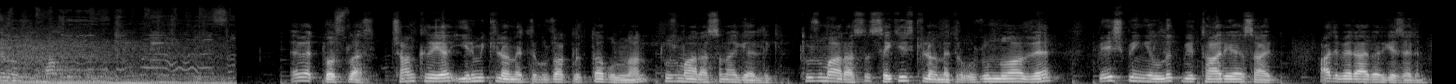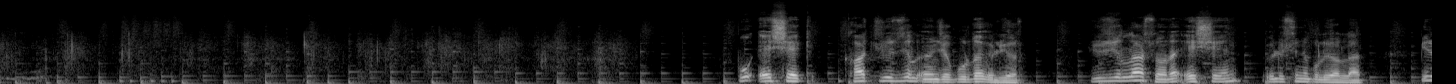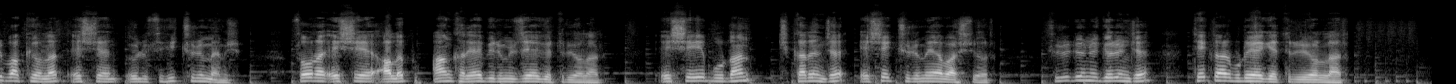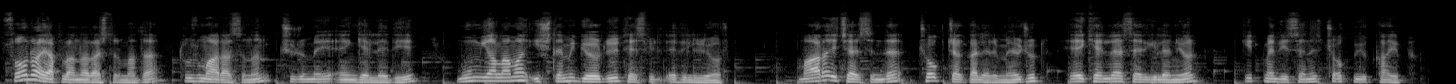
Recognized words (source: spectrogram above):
Evet dostlar, Çankırı'ya 20 kilometre uzaklıkta bulunan Tuz Mağarası'na geldik. Tuz Mağarası 8 kilometre uzunluğa ve 5000 yıllık bir tarihe sahip. Hadi beraber gezelim. Bu eşek kaç yüzyıl önce burada ölüyor. Yüzyıllar sonra eşeğin ölüsünü buluyorlar. Bir bakıyorlar eşeğin ölüsü hiç çürümemiş. Sonra eşeği alıp Ankara'ya bir müzeye götürüyorlar. Eşeği buradan çıkarınca eşek çürümeye başlıyor. Çürüdüğünü görünce tekrar buraya getiriyorlar. Sonra yapılan araştırmada tuz mağarasının çürümeyi engellediği mumyalama işlemi gördüğü tespit ediliyor. Mağara içerisinde çokça galeri mevcut, heykeller sergileniyor. Gitmediyseniz çok büyük kayıp.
